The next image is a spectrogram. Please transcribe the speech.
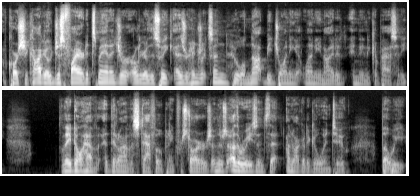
Of course, Chicago just fired its manager earlier this week, Ezra Hendrickson, who will not be joining Atlanta United in any capacity. They don't have they don't have a staff opening for starters, and there's other reasons that I'm not going to go into. But we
